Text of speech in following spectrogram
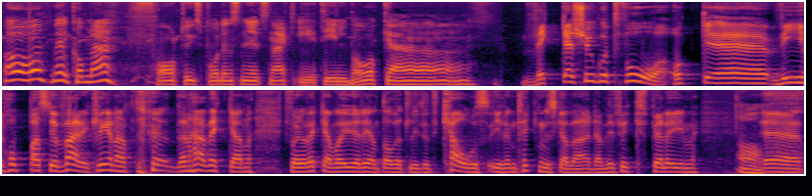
Ja, välkomna! Fartygspoddens nyhetssnack är tillbaka. Vecka 22 och eh, vi hoppas ju verkligen att den här veckan, förra veckan var ju rent av ett litet kaos i den tekniska världen. Vi fick spela in Ja, eh,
